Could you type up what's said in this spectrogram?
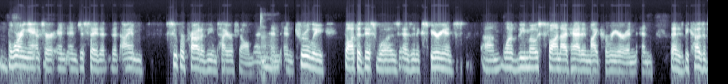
boring answer and and just say that that I am super proud of the entire film and mm-hmm. and and truly thought that this was as an experience um, one of the most fun I've had in my career and and that is because of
